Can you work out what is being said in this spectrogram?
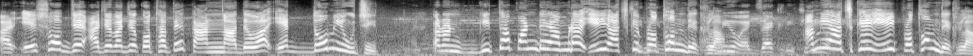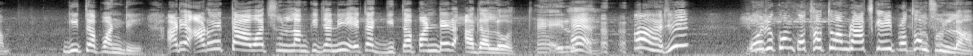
আর এসব যে আজে বাজে কথাতে কান না দেওয়া একদমই উচিত। কারণ গীতা পাণ্ডে আমরা এই আজকে প্রথম দেখলাম। আমিও আমি আজকে এই প্রথম দেখলাম। গীতা পাণ্ডে। আরে আরও একটা আওয়াজ শুনলাম কি জানি এটা গীতা পাণ্ডের আদালত। হ্যাঁ হ্যাঁ। আরে ওইরকম কথা তো আমরা আজকে এই প্রথম শুনলাম।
